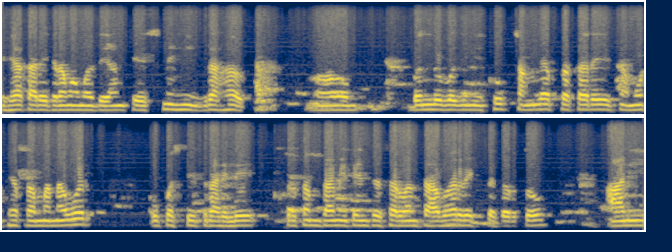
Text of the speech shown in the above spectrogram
ह्या कार्यक्रमामध्ये आमचे स्नेही ग्राहक बंधू भगिनी खूप चांगल्या प्रकारे मोठ्या प्रमाणावर उपस्थित राहिले. प्रथमतः मी त्यांच्या सर्वांचा आभार व्यक्त करतो. आणि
